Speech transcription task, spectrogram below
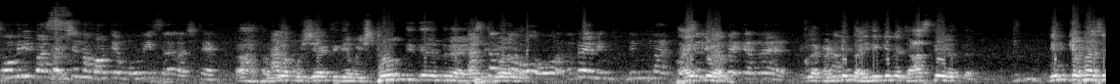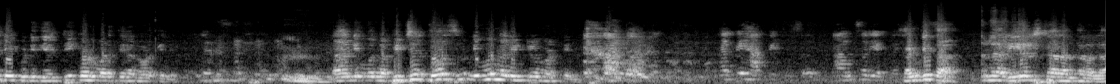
so many perception about your movie sir ಅಷ್ಟೇ. ತುಂಬಾ ಖುಷಿ ಇಷ್ಟೊಂದು ಇದೆ ಅಂದ್ರೆ ಇಲ್ಲ ಖಂಡಿತ ಇದಕ್ಕಿಂತ ಜಾಸ್ತಿ ಇರುತ್ತೆ. ನಿಮ್ ಕೆಪಾಸಿಟಿ ಬಿಟ್ಟಿದ್ಯಾ ಟೀ ಕೋಡ್ ಮಾಡ್ತೀರಾ ನೋಡ್ತೀನಿ. ನಾನು ನಿಮ್ಮನ್ನ ಪಿಕ್ಚರ್ ತೋರಿಸು ನಿಮ್ಮನ್ನ ನಾನು ಇಂಟರ್ವ್ಯೂ ಮಾಡ್ತೀನಿ. ಖಂಡಿತ. ರಿಯಲ್ ಸ್ಟಾರ್ ಅಂತಾರಲ್ಲ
